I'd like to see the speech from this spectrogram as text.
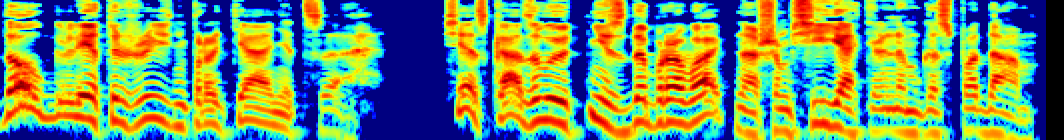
Долго ли эта жизнь протянется? Все сказывают не сдобровать нашим сиятельным господам.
